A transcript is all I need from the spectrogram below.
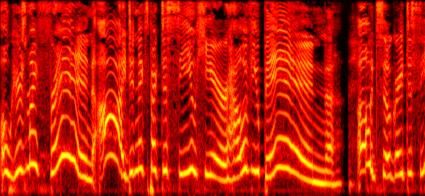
Oh, here's my friend. Ah, I didn't expect to see you here. How have you been? Oh, it's so great to see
